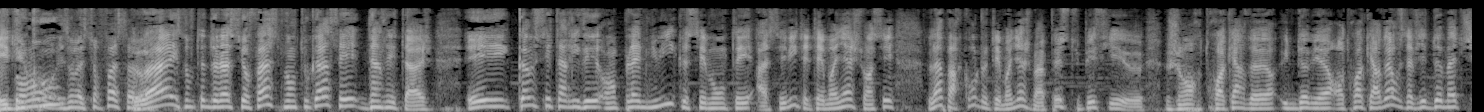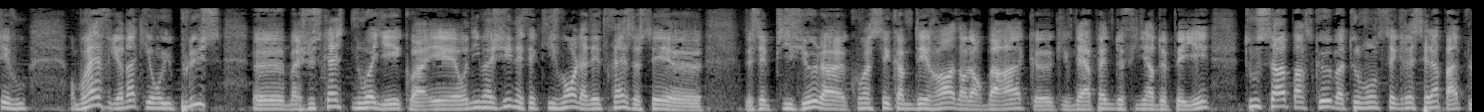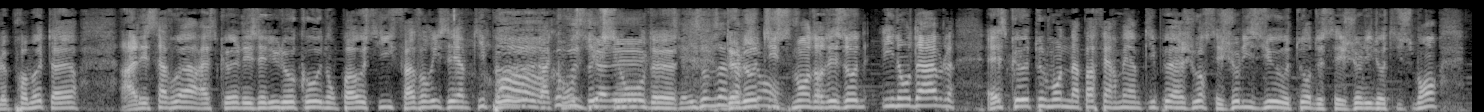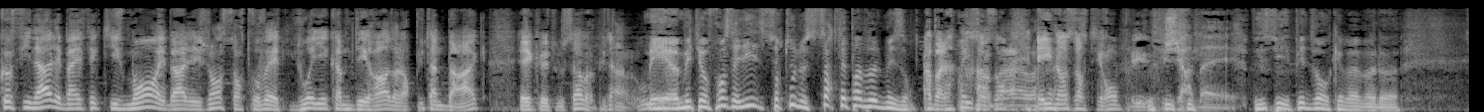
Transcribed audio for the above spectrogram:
Et du coup, ils ont la surface. alors. Ouais, ils ont peut-être de la surface, mais en tout cas, c'est d'un étage. Et comme c'est arrivé en pleine nuit, que c'est monté assez vite, les témoignages sont assez... Là, par contre, le témoignage m'a un peu stupéfié. euh, genre trois quarts d'heure, une demi-heure. En trois quarts d'heure, vous aviez deux mètres chez vous. Bref, il y en a qui ont eu plus, euh, bah, jusqu'à être noyés, quoi. Et on imagine effectivement la détresse de ces euh, de ces petits vieux là, coincés comme des rats dans leur baraque, euh, qui venaient à peine de finir de payer. Tout ça parce que bah, tout le monde s'est graissé la patte. Le promoteur, allez savoir, est-ce que les élus locaux n'ont pas aussi favorisé un petit peu Oh, la construction allez, de, de lotissements dans des zones inondables? Est-ce que tout le monde n'a pas fermé un petit peu un jour ses jolis yeux autour de ces jolis lotissements? Qu'au final, eh ben effectivement, eh ben les gens se sont retrouvés à être noyés comme des rats dans leur putain de baraque et que tout ça, bah putain. ouf. Mais euh, Météo France a dit surtout ne sortez pas de votre maison. Ah bah là, ils Ah en sont- bah, et ils n'en sortiront plus jamais. Je suis les pieds devant quand même. Là.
